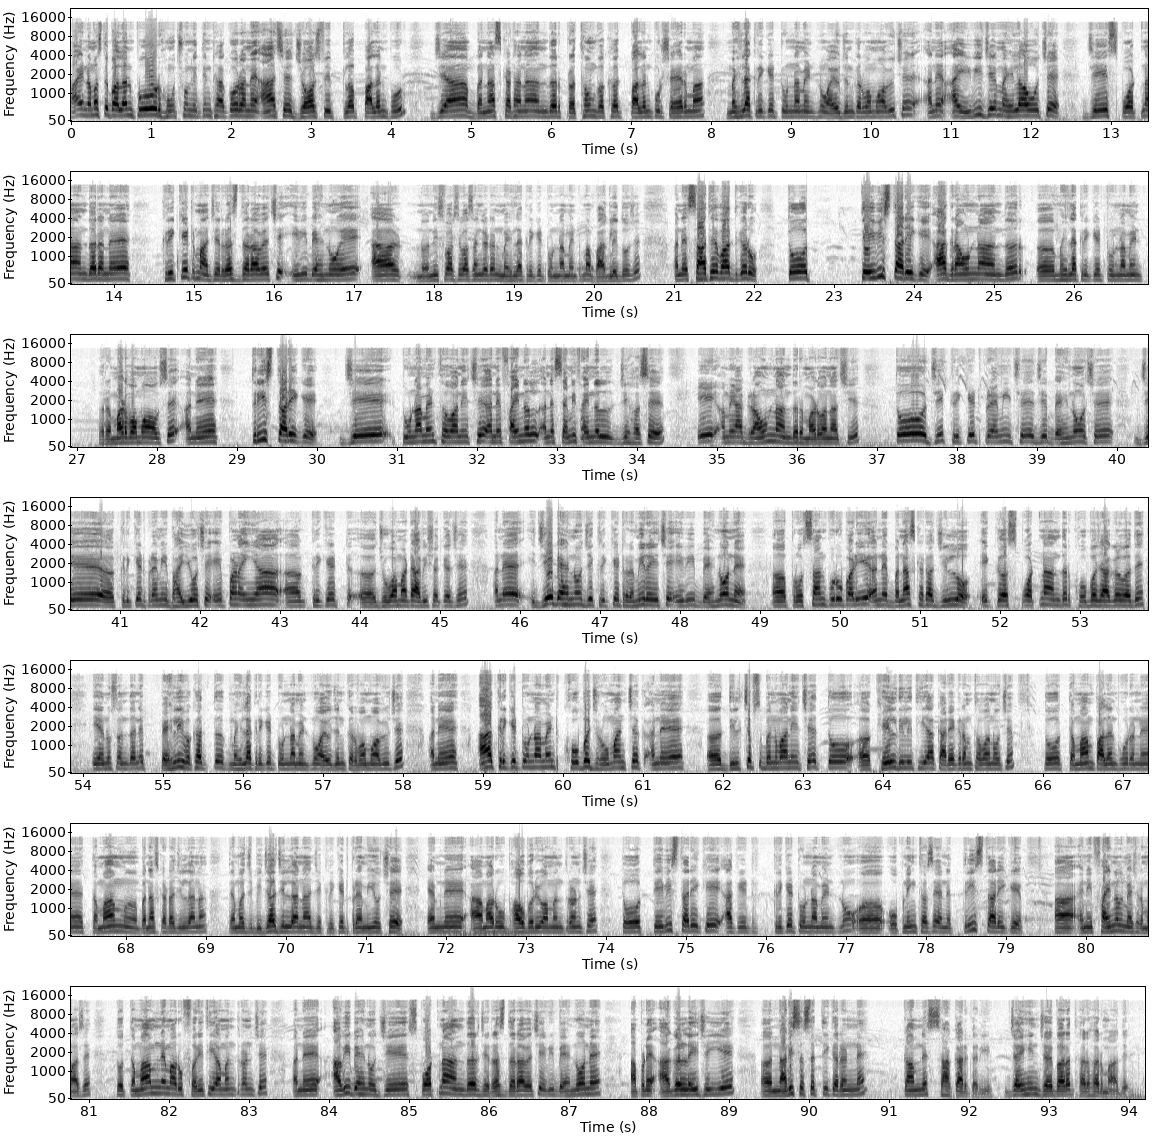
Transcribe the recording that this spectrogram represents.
હાય, નમસ્તે પાલનપુર. હું છું નીતિન ઠાકોર અને આ છે જોર્જ ફિપ ક્લબ પાલનપુર, જ્યાં બનાસકાંઠાના અંદર પ્રથમ વખત પાલનપુર શહેરમાં મહિલા ક્રિકેટ ટુર્નામેન્ટનું આયોજન કરવામાં આવ્યું છે. અને આ એવી જે મહિલાઓ છે, જે સ્પોર્ટના અંદર અને ક્રિકેટમાં જે રસ ધરાવે છે, એવી બહેનોએ આ નિસ્વાર સેવા સંગઠન મહિલા ક્રિકેટ ટુર્નામેન્ટમાં ભાગ લીધો છે. અને સાથે વાત કરું તો ત્રેવીસ તારીખે આ ગ્રાઉન્ડના અંદર મહિલા ક્રિકેટ ટુર્નામેન્ટ રમાડવામાં આવશે. અને ત્રીસ તારીખે જે ટુર્નામેન્ટ થવાની છે અને ફાઇનલ અને સેમિફાઇનલ જે હશે, એ અમે આ ગ્રાઉન્ડના અંદર રમાડવાના છીએ. તો જે ક્રિકેટ પ્રેમી છે, જે બહેનો છે, જે ક્રિકેટ પ્રેમી ભાઈઓ છે, એ પણ અહીંયા ક્રિકેટ જોવા માટે આવી શકે છે. અને જે બહેનો જે ક્રિકેટ રમી રહી છે, એવી બહેનોને પ્રોત્સાહન પૂરું પાડીએ અને બનાસકાંઠા જિલ્લો એક સ્પોર્ટના અંદર ખૂબ જ આગળ વધે એ અનુસંધાને પહેલી વખત મહિલા ક્રિકેટ ટુર્નામેન્ટનું આયોજન કરવામાં આવ્યું છે. અને આ ક્રિકેટ ટુર્નામેન્ટ ખૂબ જ રોમાંચક અને દિલચસ્પ બનવાની છે તો ખેલ દિલ્હીથી આ કાર્યક્રમ થવાનો છે. તો તમામ પાલનપુર અને તમામ બનાસકાંઠા જિલ્લાના તેમજ બીજા જિલ્લાના જે ક્રિકેટ પ્રેમીઓ છે, એમને આ અમારું ભાવભર્યું આમંત્રણ છે. તો ત્રેવીસ તારીખે આ ક્રિકેટ ટુર્નામેન્ટનું ઓપનિંગ થશે અને ત્રીસ તારીખે એની ફાઇનલ મેચ રમાશે તો તમામને મારું ફરીથી આમંત્રણ છે અને આવી બહેનો જે સ્પોર્ટના અંદર જે રસ ધરાવે છે, એવી બહેનોને આપણે આગળ લઈ જઈએ નારી સશક્તિકરણને કામને સાકાર કરીએ. જય હિન્દ જય ભારત હર હર મહાદેવ.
